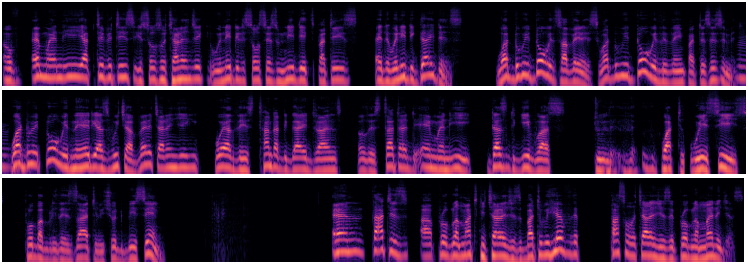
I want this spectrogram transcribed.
of M&E activities is also challenging. We need resources, we need expertise, and we need guidance. What do we do with surveillance? What do we do with the impact assessment? What do we do with the areas which are very challenging, where the standard guidelines or the standard M&E doesn't give us to the- the- what we see is probably the result we should be seeing. And that is uh, programmatic challenges. But we have the personal challenges, the program managers,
